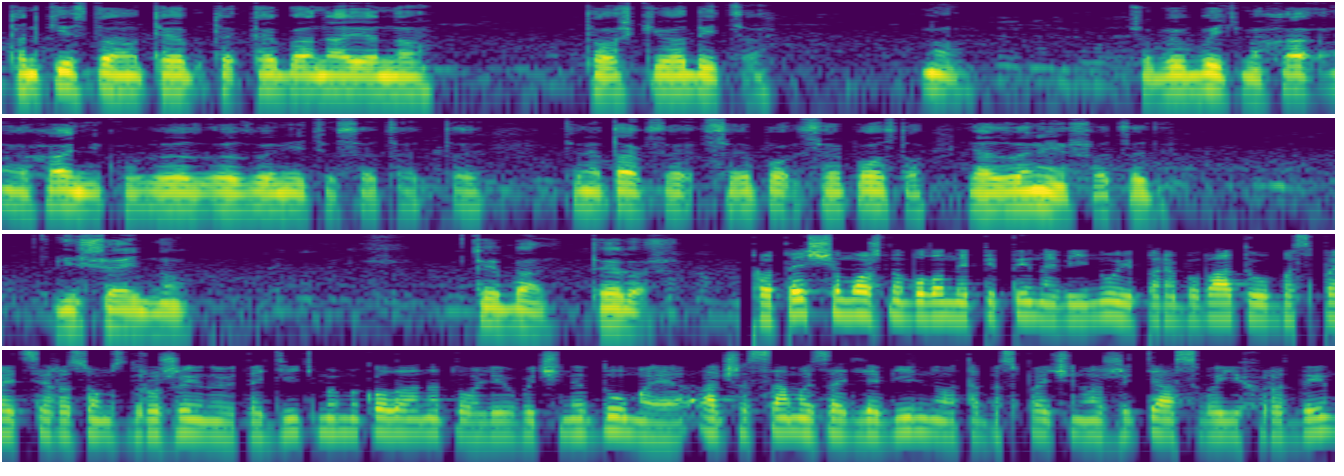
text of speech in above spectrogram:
Танкістам треба, мабуть, трошки родитися. Ну, щоб вбити меха- механіку, розуміти все це. Це, не так, все, все, все просто. Я розумію, що це рішень, ну, треба, треба ж. Про те, що можна було не піти на війну і перебувати у безпеці разом з дружиною та дітьми, Микола Анатолійович не думає, адже саме задля вільного та безпечного життя своїх родин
